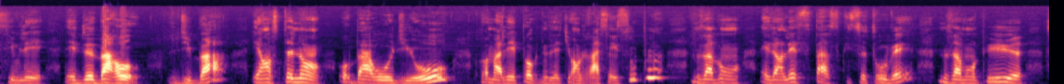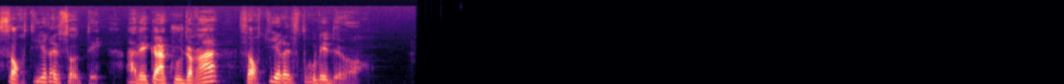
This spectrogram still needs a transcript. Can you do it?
si vous voulez, les deux barreaux du bas et en se tenant au barreau du haut, comme à l'époque nous étions grasses et souples, nous avons, et dans l'espace qui se trouvait, nous avons pu euh, sortir et sauter avec un coup de rein sortir et se trouver dehors.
